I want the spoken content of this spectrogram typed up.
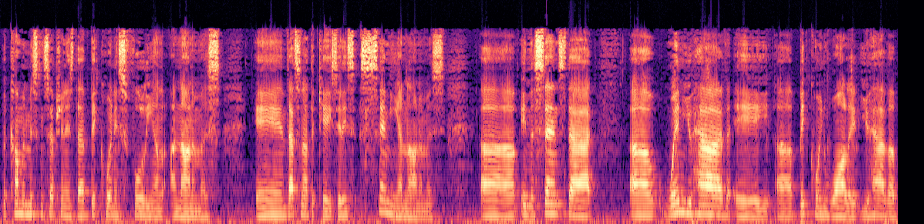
the common misconception is that Bitcoin is fully un- anonymous, and that's not the case. It is semi-anonymous in the sense that uh, when you have a uh, Bitcoin wallet, you have a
